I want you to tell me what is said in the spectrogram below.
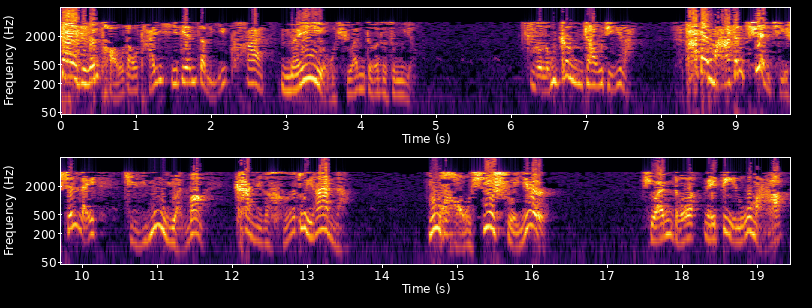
带着人跑到潭溪边，这么一看，没有玄德的踪影。子龙更着急了，他在马上欠起身来，举目远望，看那个河对岸呐，有好些水印儿。玄德那地卢马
